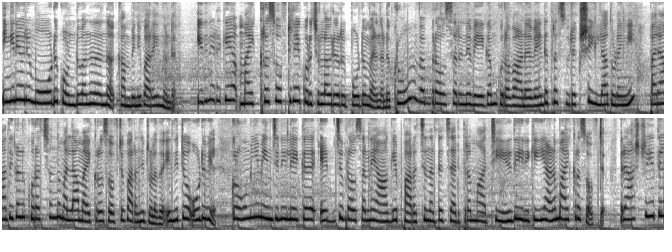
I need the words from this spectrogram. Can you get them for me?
ഇങ്ങനെ ഒരു മോഡ് കൊണ്ടുവന്നതെന്ന് കമ്പനി പറയുന്നുണ്ട്. ഇതിനിടയ്ക്ക് മൈക്രോസോഫ്റ്റിനെ കുറിച്ചുള്ള ഒരു റിപ്പോർട്ടും വരുന്നുണ്ട്. ക്രോം വെബ് ബ്രൗസറിന് വേഗം കുറവാണ്. വേണ്ടത്ര സുരക്ഷയില്ല തുടങ്ങി പരാതികൾ കുറച്ചൊന്നുമല്ല മൈക്രോസോഫ്റ്റ് പറഞ്ഞിട്ടുള്ളത്. എന്നിട്ട് ഒടുവിൽ ക്രോമിയം എഞ്ചിനിലേക്ക് എഡ്ജ് ബ്രൗസറിനെ ആകെ പറിച്ചു നട്ട് ചരിത്രം മാറ്റി എഴുതിയിരിക്കുകയാണ് മൈക്രോസോഫ്റ്റ്. രാഷ്ട്രീയത്തിൽ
